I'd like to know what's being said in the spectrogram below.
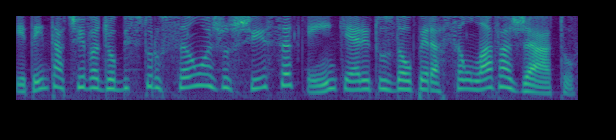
e tentativa de obstrução à justiça em inquéritos da Operação Lava Jato.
